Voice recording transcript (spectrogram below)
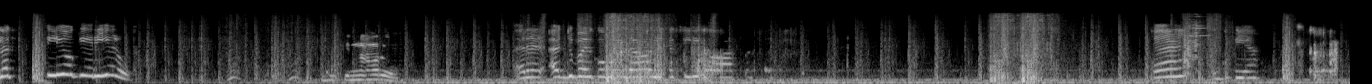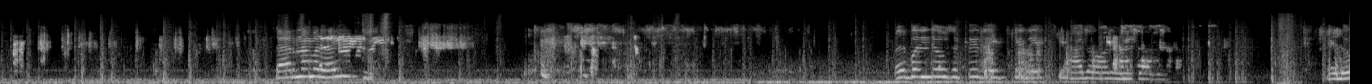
नकली हो के रियल हो। किन नंबर हो? अरे अज्जू भाई को बोल रहा हूँ नकली हो आप भैया? चार नंबर है। भाई बंदे हो सकते हैं, देख के देख के, आ जाओ आ जाओ आ हेलो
